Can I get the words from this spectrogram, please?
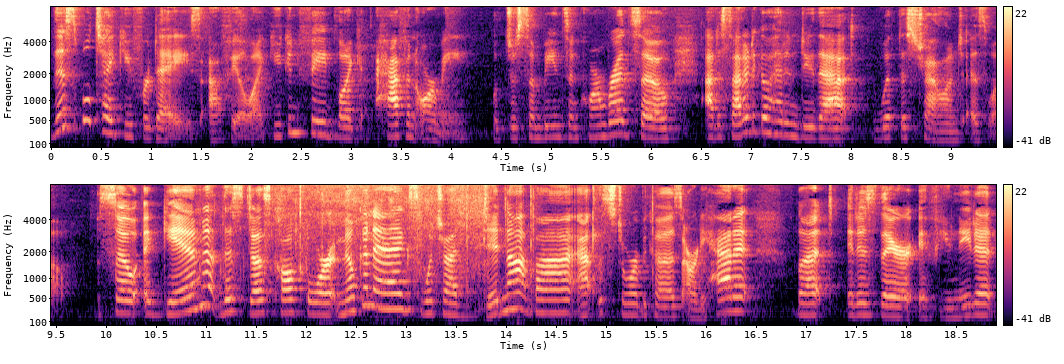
This will take you for days, I feel like. You can feed like half an army with just some beans and cornbread, so I decided to go ahead and do that with this challenge as well. So again, this does call for milk and eggs, which I did not buy at the store because I already had it, but it is there if you need it.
